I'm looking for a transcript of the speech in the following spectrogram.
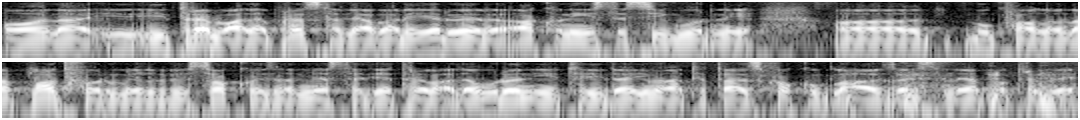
ona, i, i treba da predstavlja barijeru, jer ako niste sigurni a, bukvalno na platformi ili visoko iznad mjesta gdje treba da uronite i da imate taj skok u glavi, zaista nema potrebe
